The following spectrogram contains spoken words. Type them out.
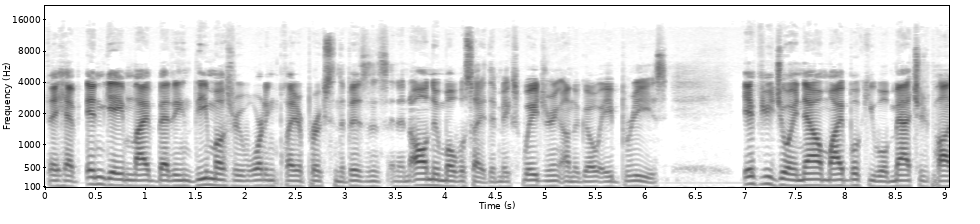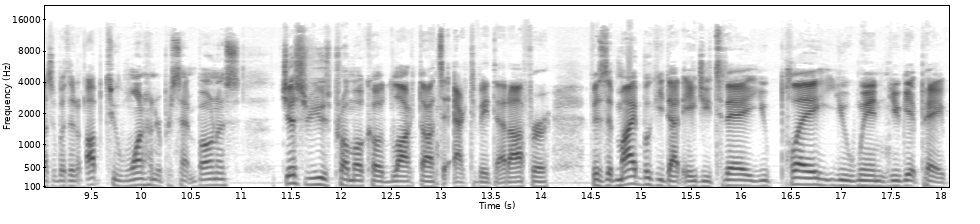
They have in-game live betting, the most rewarding player perks in the business, and an all-new mobile site that makes wagering on the go a breeze. If you join now, MyBookie will match your deposit with an up to 100% bonus. Just use promo code Locked On to activate that offer. Visit mybookie.ag today. You play, you win, you get paid.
